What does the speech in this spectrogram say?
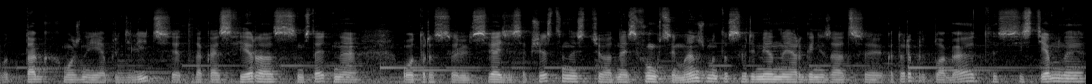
Вот так можно и определить. Это такая сфера, самостоятельная отрасль связи с общественностью, одна из функций менеджмента современной организации, которая предполагает системные,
